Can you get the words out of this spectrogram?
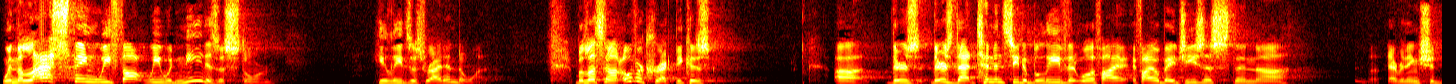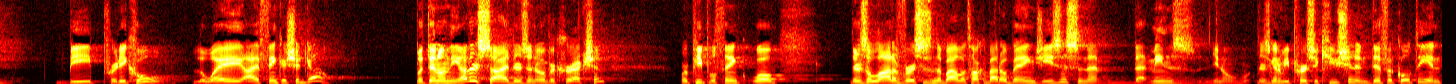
when the last thing we thought we would need is a storm, he leads us right into one. But let's not overcorrect because uh, there's, there's that tendency to believe that, well, if I, if I obey Jesus, then uh, everything should be pretty cool, the way I think it should go. But then on the other side, there's an overcorrection where people think, well, there's a lot of verses in the Bible that talk about obeying Jesus, and that, that means, you know, there's going to be persecution and difficulty. And,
